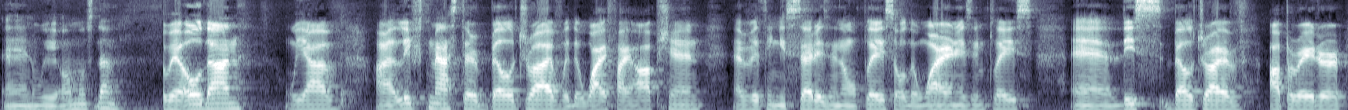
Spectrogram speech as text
and we're almost done. We're all done. We have our LiftMaster belt drive with the Wi-Fi option. Everything is set is in all place. All the wiring is in place. And this belt drive operator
